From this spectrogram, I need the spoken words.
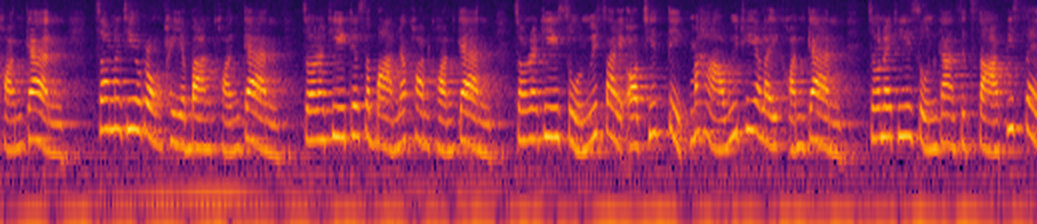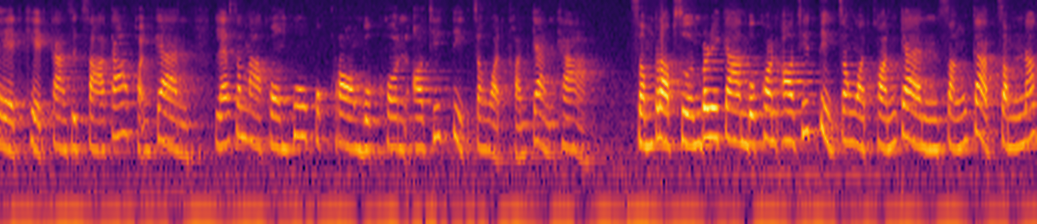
ขอนแก่น เจ้าหน้าที่โรงพยาบาลขอนแก่น เจ้าหน้าที่เทศบาลนครขอนแก่น เจ้าหน้าที่ศูนย์วิจัยออทิสติก มหาวิทยาลัยขอนแก่น เจ้าหน้าที่ศูนย์การศึกษาพิเศษ เขตการศึกษา 9 ขอนแก่น และสมาคมผู้ปกครองบุคคลออทิสติก จังหวัดขอนแก่นค่ะ สำหรับศูนย์บริการบุคคลออทิสติก จังหวัดขอนแก่น สังกัดสำนัก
